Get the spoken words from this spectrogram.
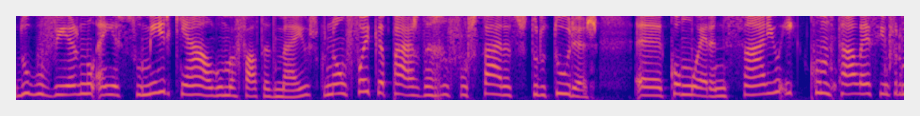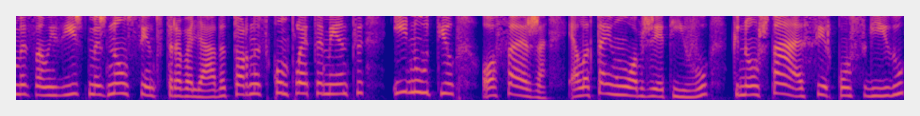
do governo em assumir que há alguma falta de meios, que não foi capaz de reforçar as estruturas uh, como era necessário e que, como tal, essa informação existe, mas não sendo trabalhada, torna-se completamente inútil. Ou seja, ela tem um objetivo que não está a ser conseguido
